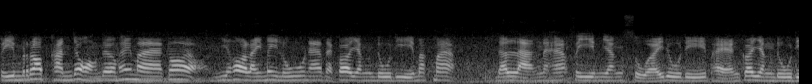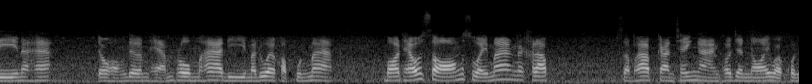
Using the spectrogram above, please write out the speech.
ฟิล์มรอบคันเจ้าของเดิมให้มาก็ยี่ห้ออะไรไม่รู้นะ แต่ก็ยังดูดีมากๆ ด้านหลังนะฮะฟิล์มยังสวยดูดี แผงก็ยังดูดีนะฮะเจ้าของเดิมแถมพรม 5D มาด้วยขอบคุณมากบอแถว 2 สวยมากนะครับ สภาพการใช้งานเขาจะน้อยกว่าคน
